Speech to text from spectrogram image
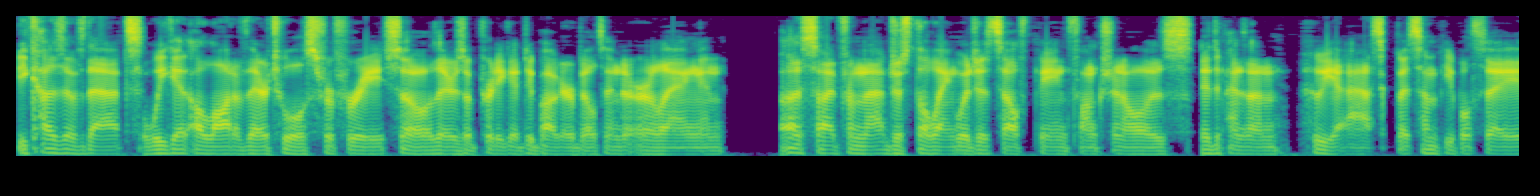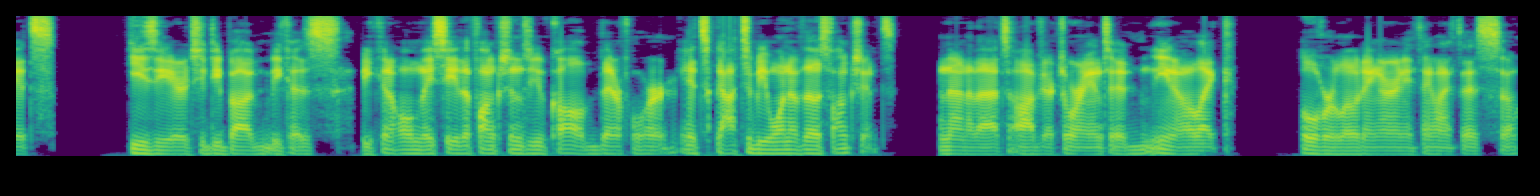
because of that, we get a lot of their tools for free. So there's a pretty good debugger built into Erlang. And aside from that, just the language itself being functional is, it depends on who you ask. But some people say it's easier to debug because you can only see the functions you've called. Therefore, it's got to be one of those functions. None of that's object oriented. You know, like overloading or anything like this. So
